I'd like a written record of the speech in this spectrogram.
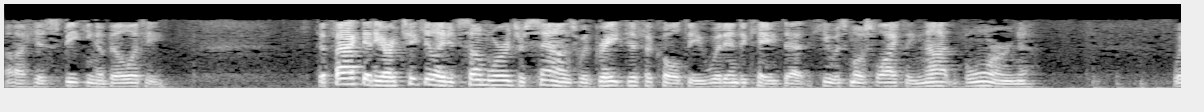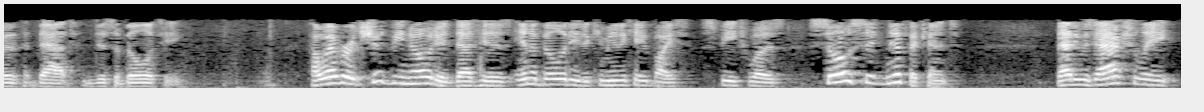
uh, his speaking ability. The fact that he articulated some words or sounds with great difficulty would indicate that he was most likely not born with that disability. However, it should be noted that his inability to communicate by speech was so significant that he was actually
